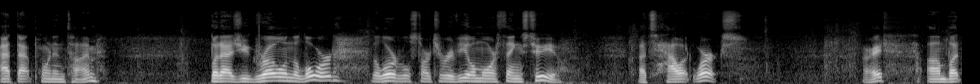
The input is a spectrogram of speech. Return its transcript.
at that point in time. But as you grow in the Lord, the Lord will start to reveal more things to you. That's how it works. All right? Um, but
